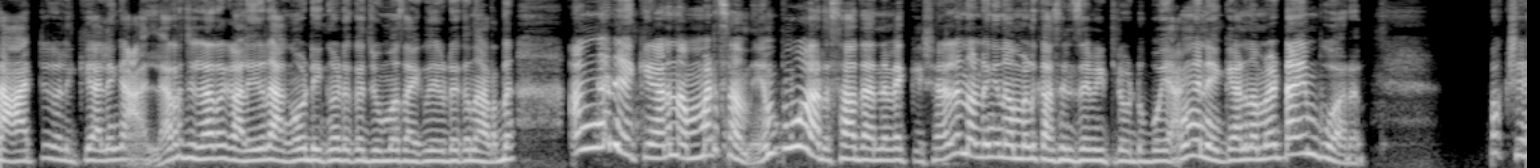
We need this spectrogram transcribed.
സാറ്റ് കളിക്കുക അല്ലെങ്കിൽ അല്ലറ ചില്ലറ കളികൾ അങ്ങോട്ടും ഇങ്ങോട്ടൊക്കെ ചുമ്മാ സൈക്കിൾ ചെയ്തൊക്കെ നടന്ന് അങ്ങനെയൊക്കെയാണ് നമ്മുടെ സമയം പോവാറ്. സാധാരണ വെക്കേഷൻ അല്ലെന്നുണ്ടെങ്കിൽ നമ്മൾ കസിൻസിന്റെ വീട്ടിലോട്ട് പോയി അങ്ങനെയൊക്കെയാണ് നമ്മുടെ ടൈം പോവാറ്. പക്ഷേ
